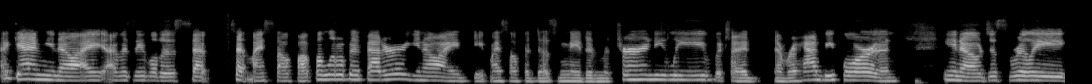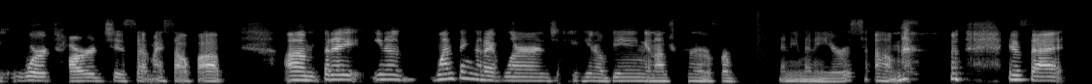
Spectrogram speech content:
again, you know, I I was able to set set myself up a little bit better. You know, I gave myself a designated maternity leave, which I'd never had before, and you know, just really worked hard to set myself up. Um, but I, you know, one thing that I've learned, you know, being an entrepreneur for many many years um, is that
